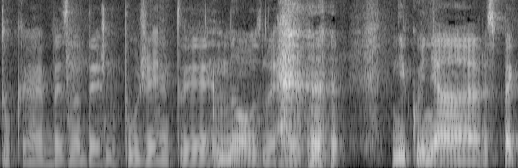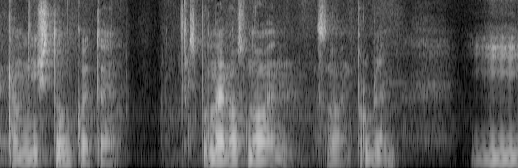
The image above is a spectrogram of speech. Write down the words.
тук е безнадежно, положението е много зле. Никой няма респект към нищо, което е според мен основен, основен проблем. И,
